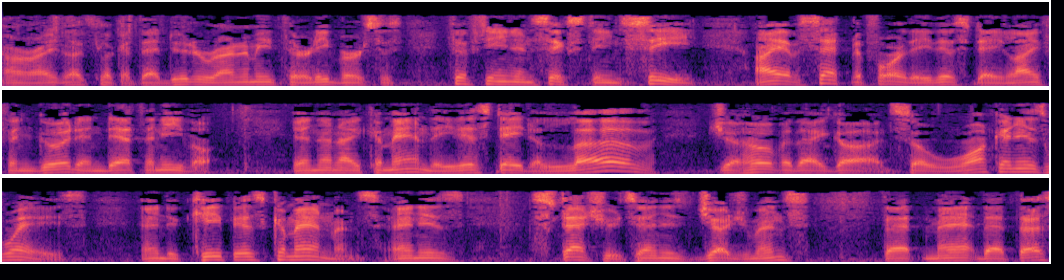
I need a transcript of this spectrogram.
All right, let's look at that. Deuteronomy 30, verses 15 and 16. See, I have set before thee this day life and good and death and evil. And then I command thee this day to love Jehovah thy God. So walk in his ways and to keep his commandments and his statutes and his judgments that, that thus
